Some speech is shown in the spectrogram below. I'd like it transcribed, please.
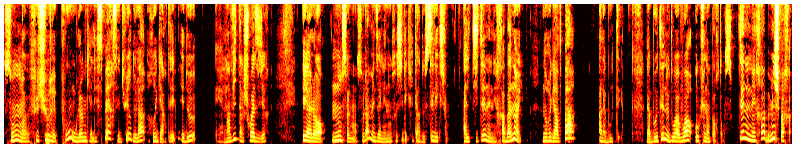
son futur époux ou l'homme qu'elle espère séduire de la regarder et de et elle l'invite à choisir. Et alors, non seulement cela, mais elle énonce aussi des critères de sélection. Altite nene Ne regarde pas à la beauté. La beauté ne doit avoir aucune importance. Tenenecha mishpacha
